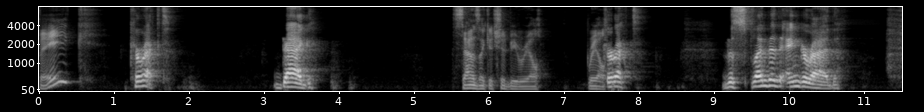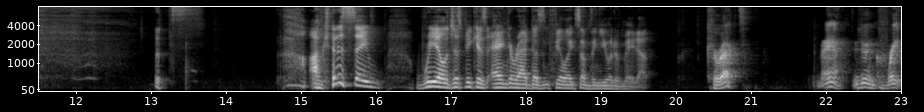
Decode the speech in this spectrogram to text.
fake. Correct. Dag. Sounds like it should be real. Real. Correct. The Splendid Angharad. I'm gonna say real just because Angharad doesn't feel like something you would have made up. Correct. Man, you're doing great.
